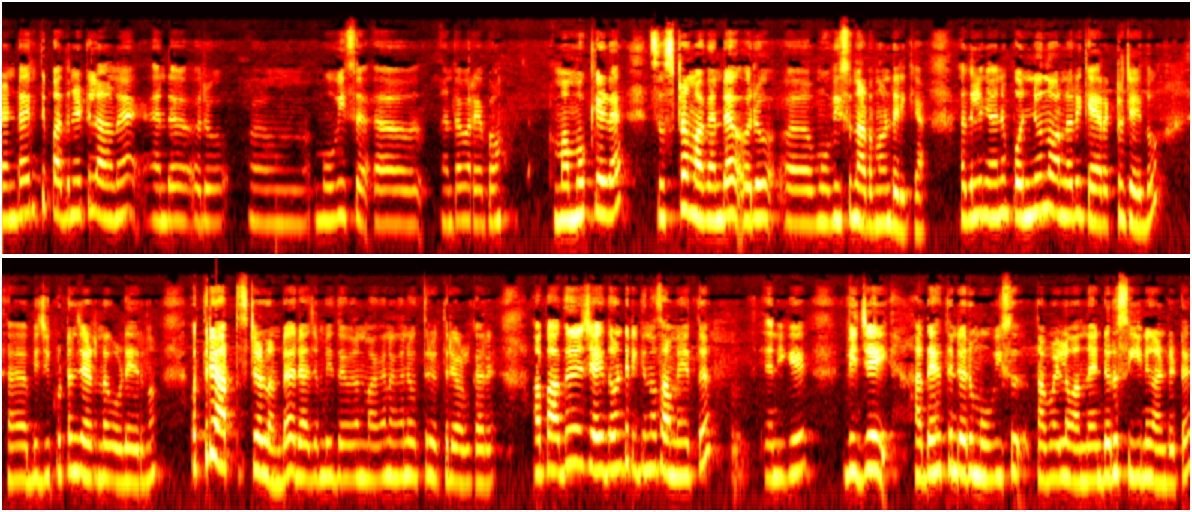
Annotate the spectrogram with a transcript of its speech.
രണ്ടായിരത്തി പതിനെട്ടിലാണ് എന്റെ ഒരു മൂവീസ് എന്താ പറയുക ഇപ്പോൾ മമ്മൂക്കയുടെ സിസ്റ്റർ മകന്റെ ഒരു മൂവീസ് നടന്നുകൊണ്ടിരിക്കുക അതിൽ ഞാൻ പൊന്നു എന്ന് പറഞ്ഞൊരു ക്യാരക്ടർ ചെയ്തു. ബിജിക്കുട്ടൻ ചേട്ടന്റെ കൂടെയായിരുന്നു. ഒത്തിരി ആർട്ടിസ്റ്റുകളുണ്ട്. രാജംബി ദേവൻ മകൻ അങ്ങനെ ഒത്തിരി ഒത്തിരി ആൾക്കാർ അപ്പോൾ അത് ചെയ്തുകൊണ്ടിരിക്കുന്ന സമയത്ത് എനിക്ക് വിജയ് അദ്ദേഹത്തിന്റെ ഒരു മൂവീസ് തമിഴിൽ വന്നതിന്റെ ഒരു സീന് കണ്ടിട്ട്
